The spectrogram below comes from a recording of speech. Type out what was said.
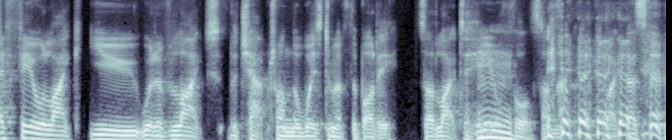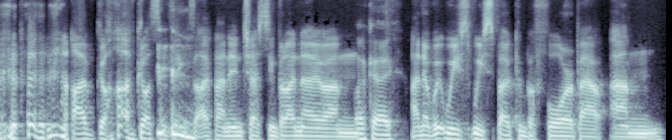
i feel like you would have liked the chapter on the wisdom of the body so i'd like to hear your Mm. thoughts on that. Like that's i've got i've got some things that i found interesting but i know um okay. I know we, we've we've spoken before about um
